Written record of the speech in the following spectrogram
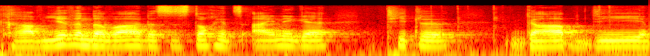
gravierender war, dass es doch jetzt einige Titel gab, die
